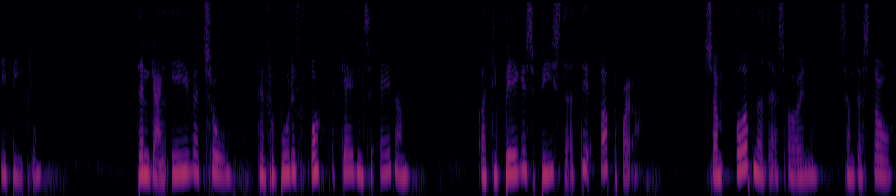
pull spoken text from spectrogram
i Bibelen. Dengang Eva tog den forbudte frugt og gav den til Adam, og de begge spiste, og det oprør, som åbnede deres øjne, som der står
